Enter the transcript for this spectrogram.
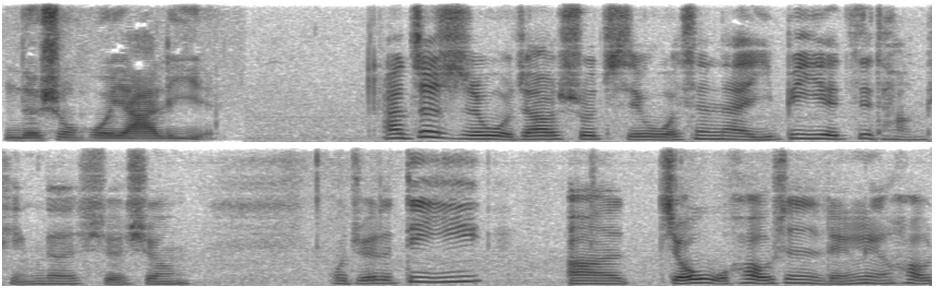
你的生活压力。啊，这时我就要说起我现在一毕业即躺平的学生，我觉得第一，呃，九五后甚至零零后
